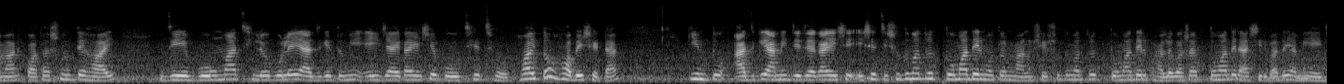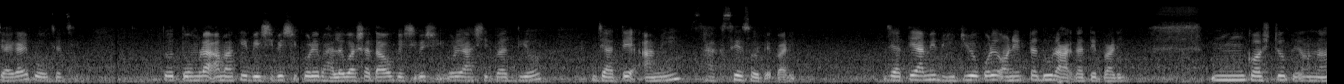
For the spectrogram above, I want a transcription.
আমার কথা শুনতে হয় যে বৌমা ছিল বলেই আজকে তুমি এই জায়গায় এসে পৌঁছেছো। হয়তো হবে সেটা। কিন্তু আজকে আমি যে জায়গায় এসে এসেছি, শুধুমাত্র তোমাদের মতন মানুষের, শুধুমাত্র তোমাদের ভালোবাসা, তোমাদের আশীর্বাদে আমি এই জায়গায় পৌঁছেছি। তো তোমরা আমাকে বেশি বেশি করে ভালোবাসা দাও, বেশি বেশি করে আশীর্বাদ দিও, যাতে আমি সাকসেস হতে পারি। যাতে আমি ভিডিও করে অনেকটা দূর আগাতে পারি। কষ্ট পেও না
